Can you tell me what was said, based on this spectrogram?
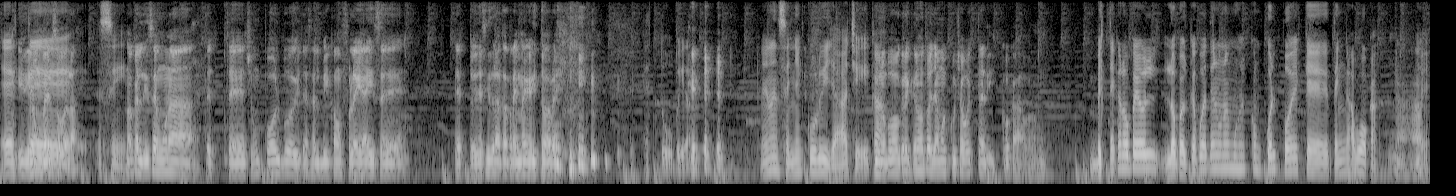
Este, Y tiene un verso, ¿verdad? Sí. No, que él dice en una, te, te eché un polvo y te serví con flay, ahí dice, estoy deshidratado, tráeme Gatorade. Estúpida. Nena, enseña el culo y ya, Yo chica. no puedo creer que nosotros hayamos escuchado este disco, cabrón. ¿Viste que lo peor, lo peor que puede tener una mujer con cuerpo es que tenga boca? Ajá. Eh,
